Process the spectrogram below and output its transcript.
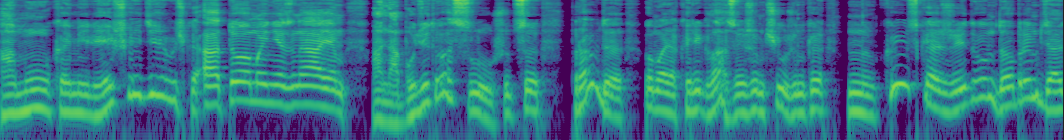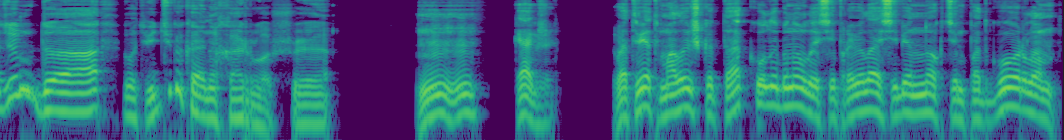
«А Мука, милейшая девочка, а то мы не знаем! Она будет вас слушаться! Правда, о моя кореглазая жемчужинка? Ну-ка, скажи двум добрым дядям «да». Вот видите, какая она хорошая!» «Угу, как же!» В ответ малышка так улыбнулась и провела себе ногтем под горлом,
